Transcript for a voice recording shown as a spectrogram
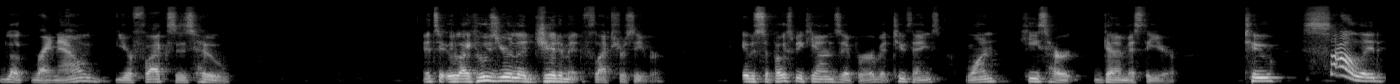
look, right now, your flex is who? It's like who's your legitimate flex receiver? It was supposed to be Keon Zipperer, but two things. One, he's hurt, gonna miss the year. Two, solid,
